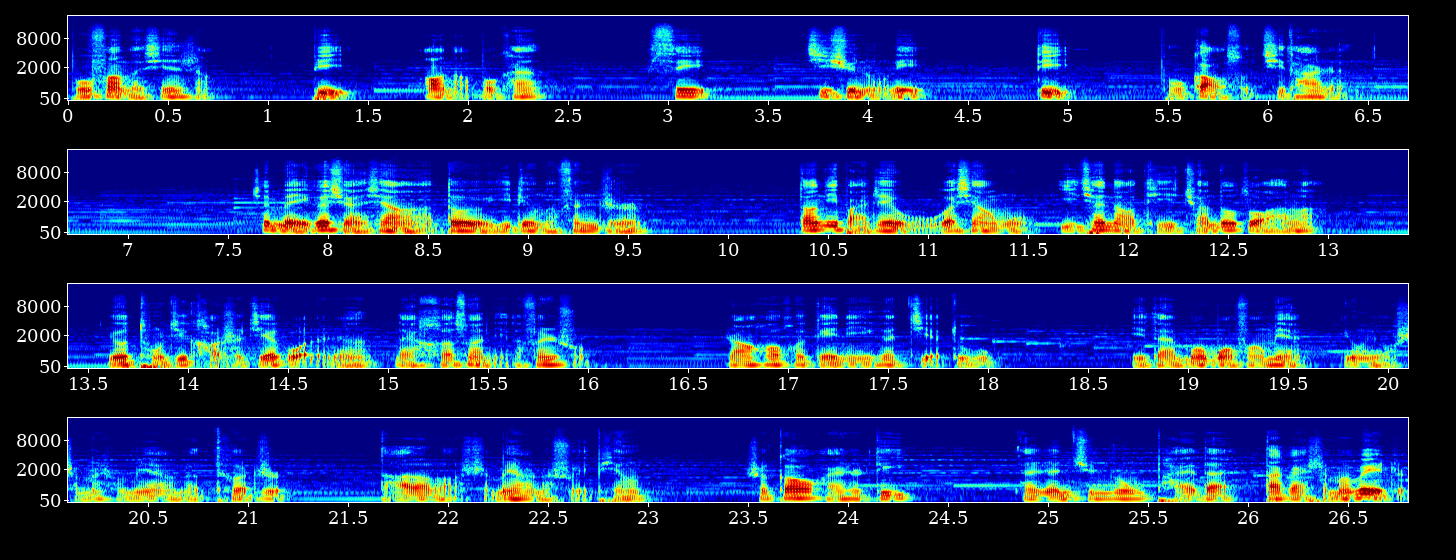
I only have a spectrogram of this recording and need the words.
不放在心上；B. 懊恼不堪；C. 继续努力；D. 不告诉其他人。这每个选项啊都有一定的分值。当你把这五个项目一千道题全都做完了。由统计考试结果的人来核算你的分数，然后会给你一个解读，你在某某方面拥有什么什么样的特质，达到了什么样的水平，是高还是低，在人群中排在大概什么位置，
